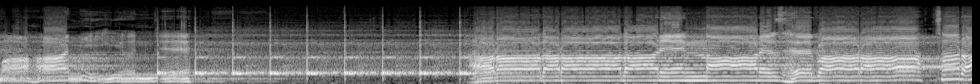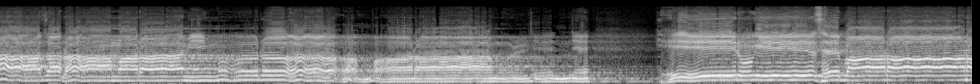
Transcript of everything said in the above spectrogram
마하미연제 아라라라다린 나를 세바라 자라자라 마라미 물어 마라 물진니. 히로기 세바라나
